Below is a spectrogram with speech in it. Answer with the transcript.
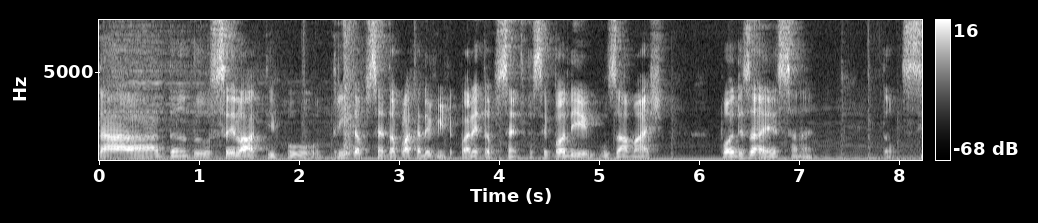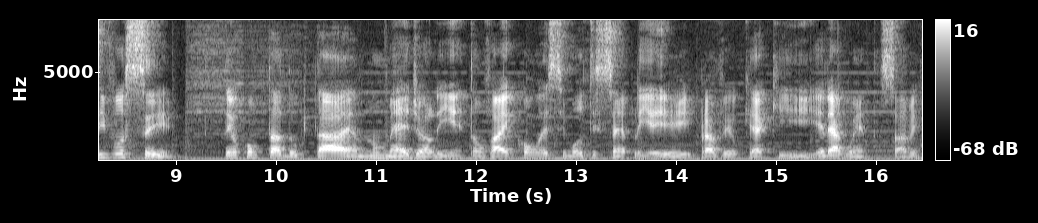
tá dando, sei lá, tipo 30% da placa de vídeo, 40%. Você pode usar mais, pode usar essa, né? Então, se você tem um computador que está no médio ali, então vai com esse multisampling AA para ver o que é que ele aguenta, sabe?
